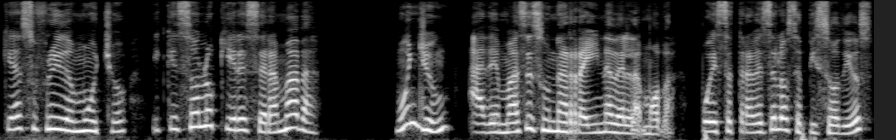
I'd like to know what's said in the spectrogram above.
que ha sufrido mucho y que solo quiere ser amada. Moon Jung además es una reina de la moda, pues a través de los episodios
